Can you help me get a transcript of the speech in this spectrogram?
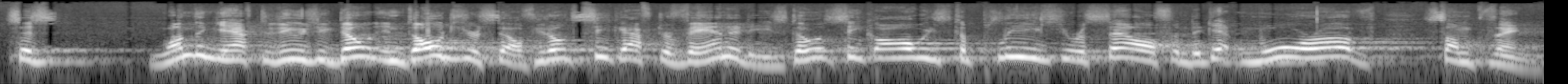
It says, one thing you have to do is you don't indulge yourself. You don't seek after vanities. Don't seek always to please yourself and to get more of something.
